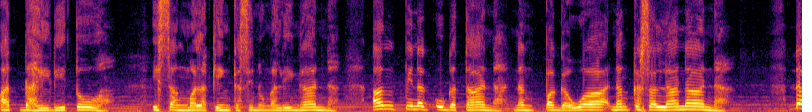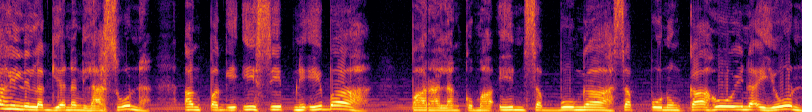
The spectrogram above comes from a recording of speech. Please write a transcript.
At dahil dito, isang malaking kasinungalingan ang pinag-ugatan ng paggawa ng kasalanan dahil nilagyan ng lason ang pag-iisip ni Iba para lang kumain sa bunga sa punong kahoy na iyon.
